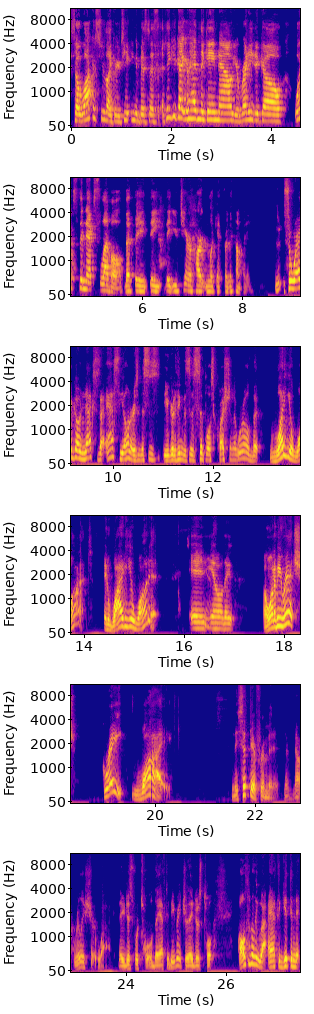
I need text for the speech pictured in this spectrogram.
So walk us through like are you taking a business? I think you got your head in the game now, you're ready to go. What's the next level that they, they that you tear apart and look at for the company? So where I go next is I ask the owners, and this is you're going to think this is the simplest question in the world, but what do you want, and why do you want it? And Yeah. you know they, I want to be rich. Great. Why? And they sit there for a minute. They're not really sure why. They just were told they have to be rich, or they just told. Ultimately, I have to get them to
